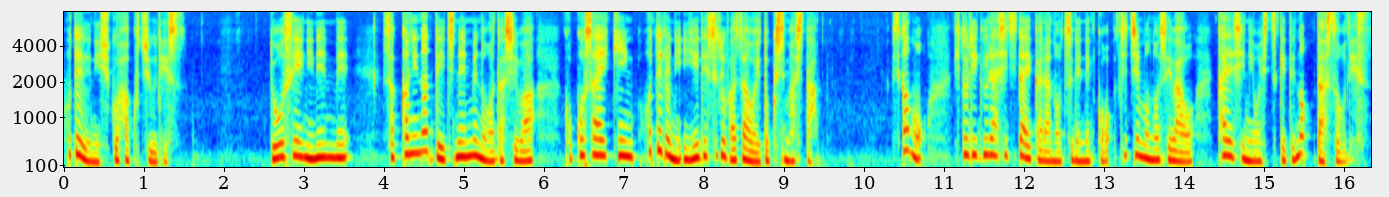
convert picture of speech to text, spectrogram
ホテルに宿泊中です。同棲2年目。作家になって1年目の私はここ最近ホテルに家出する技を得得しました。しかも一人暮らし時代からの連れ猫父もの世話を彼氏に押し付けての脱走です。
